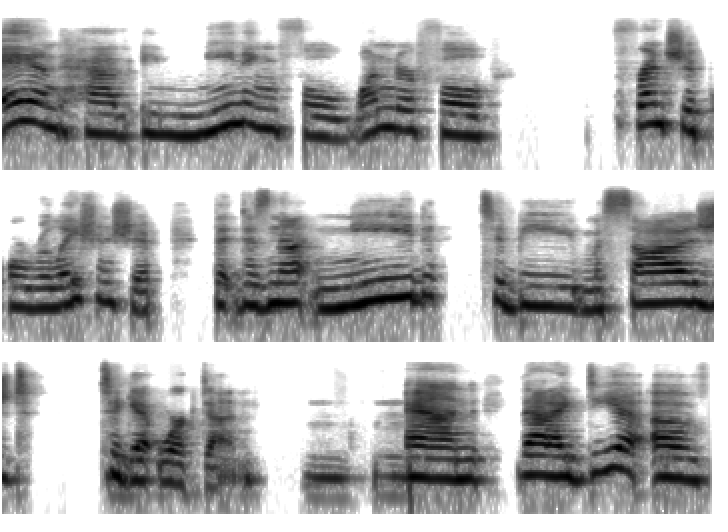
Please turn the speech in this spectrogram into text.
and have a meaningful, wonderful friendship or relationship that does not need to be massaged to get work done. Mm-hmm. And that idea of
